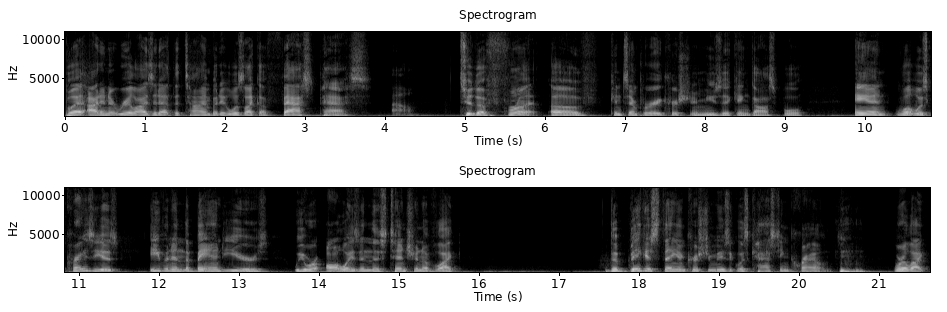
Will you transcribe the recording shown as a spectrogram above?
But I didn't realize it at the time, but it was like a fast pass Wow. to the front of contemporary Christian music and gospel. And what was crazy is even in the band years, we were always in this tension of like the biggest thing in Christian music was casting crowns. hmm We're like,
